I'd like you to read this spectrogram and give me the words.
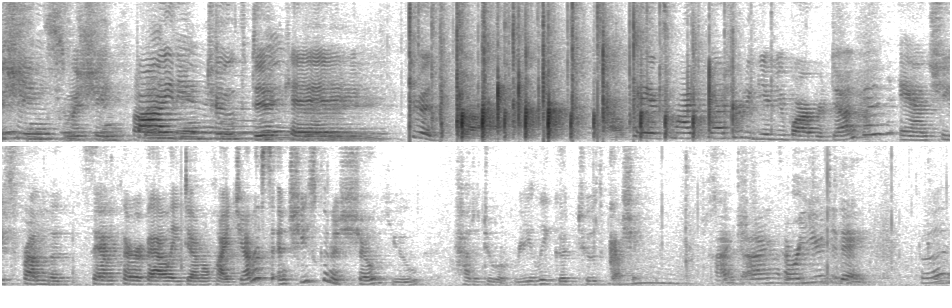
swishing, swishing, fighting tooth decay. Good job. Okay, it's my pleasure to give you Barbara Duncan, and she's from the Santa Clara Valley Dental Hygienist, and she's going to show you how to do a really good toothbrushing. Hi guys, how are you today? Good.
